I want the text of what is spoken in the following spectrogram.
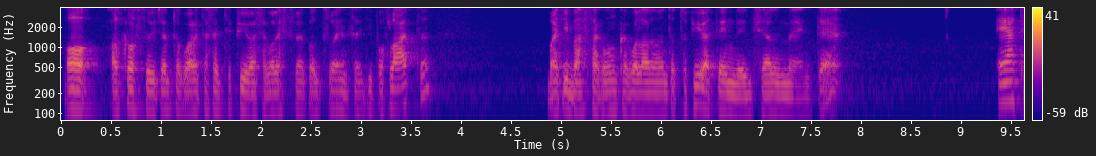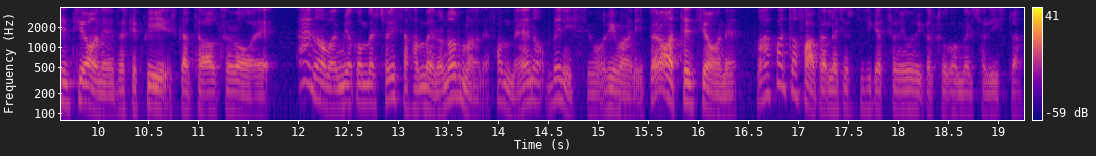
o al costo di 147 più IVA se volessi una consulenza di tipo flat, ma ti basta comunque quella 98 più IVA tendenzialmente. E attenzione, perché qui scatta l'altro eroe, eh no, ma il mio commercialista fa meno, normale, fa meno, benissimo, rimani. Però attenzione, ma quanto fa per le certificazioni uniche il tuo commercialista?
